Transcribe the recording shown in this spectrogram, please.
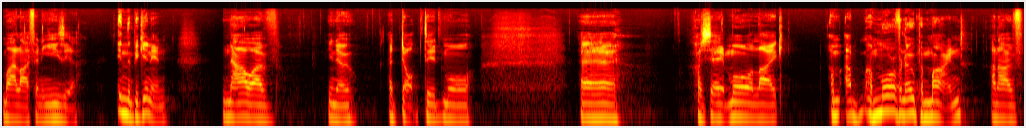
my life any easier? In the beginning, now I've, you know, adopted more uh, how do you say it? More like I'm, I'm, more of an open mind, and I've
